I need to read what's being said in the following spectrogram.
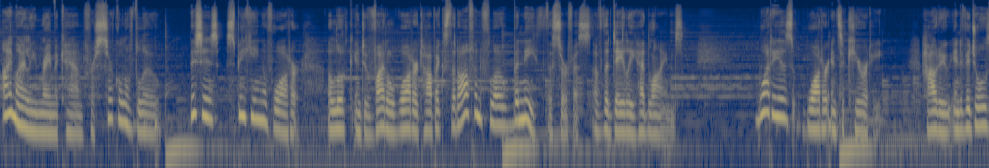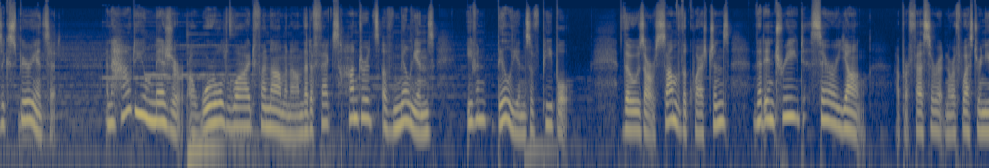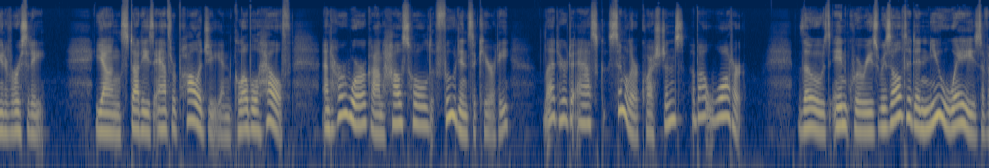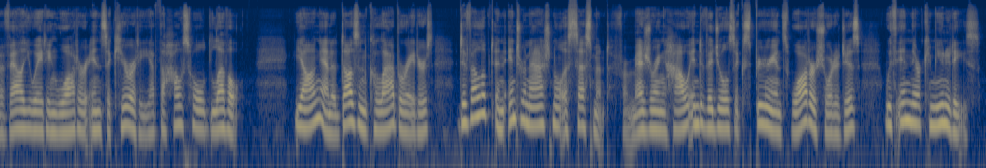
I'm Eileen Ray McCann for Circle of Blue. This is Speaking of Water, a look into vital water topics that often flow beneath the surface of the daily headlines. What is water insecurity? How do individuals experience it? And how do you measure a worldwide phenomenon that affects hundreds of millions, even billions of people? Those are some of the questions that intrigued Sera Young, a professor at Northwestern University. Young studies anthropology and global health, and her work on household food insecurity led her to ask similar questions about water. Those inquiries resulted in new ways of evaluating water insecurity at the household level. Young and a dozen collaborators developed an international assessment for measuring how individuals experience water shortages within their communities.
